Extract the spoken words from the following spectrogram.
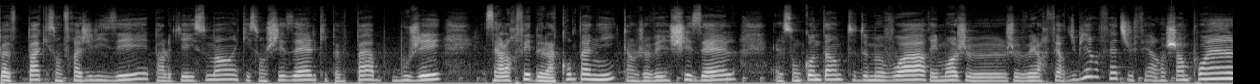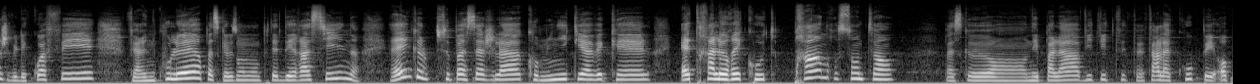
peuvent pas, qui sont fragilisées par le vieillissement, qui sont chez elles, qui peuvent pas bouger. Ça leur fait de la compagnie quand je vais chez elles. Elles sont contentes de me voir et moi je, je vais leur faire du bien en fait. Je vais faire un shampoing, je vais les coiffer, faire une couleur parce qu'elles ont peut-être des racines. Rien que ce passage-là, communiquer avec elles, être à leur écoute, prendre son temps. Parce qu'on n'est pas là, vite, vite, vite, faire la coupe et hop,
